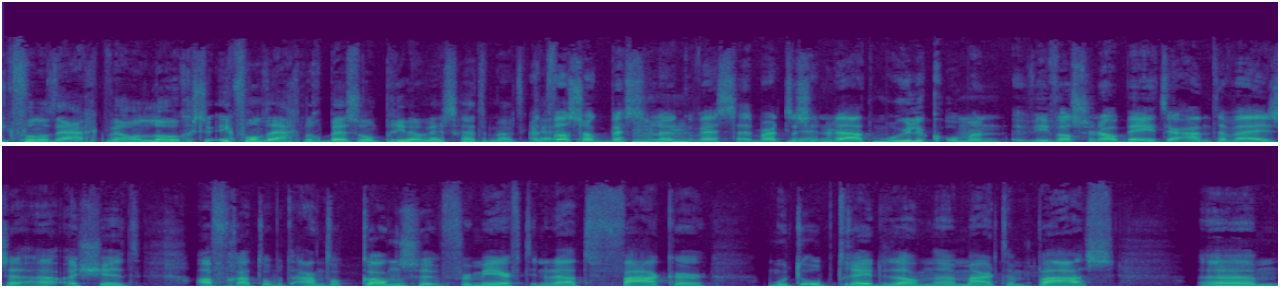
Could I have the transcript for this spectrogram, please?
Ik vond het eigenlijk wel een logische... Ik vond het eigenlijk nog best wel een prima wedstrijd om naar te Het kijken. was ook best een leuke wedstrijd. Maar het is Ja. inderdaad moeilijk om een wie was er nou beter aan te wijzen. Uh, als je het afgaat op het aantal kansen. Vermeer heeft inderdaad vaker moeten optreden dan uh, Maarten Paas. Ehm,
